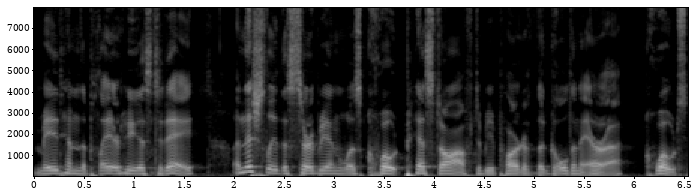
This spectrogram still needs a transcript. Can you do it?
made him the player he is today, Initially, the Serbian was, quote, pissed off to be part of the golden era. Quote,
